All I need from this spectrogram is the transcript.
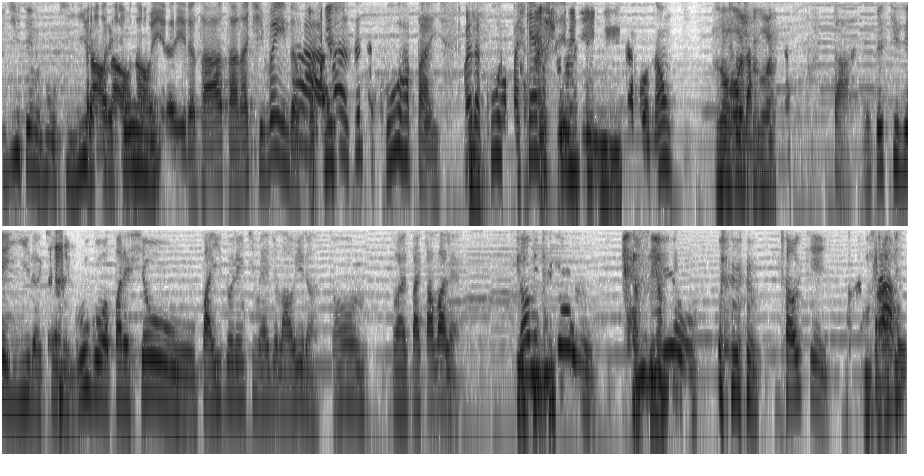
Eu digitei no Google que Ira Não, apareceu não, não. um- Ira, Ira tá, tá nativa ainda. Ah, mas- vai, vai da cu, rapaz. Vai da cu, rapaz. Quem é você? Em Acabou, não? zoológico agora. Tá, eu pesquisei Ira aqui no Google, apareceu o país do Oriente Médio lá, o Irã. Então vai estar tá valendo. Nome de idoso. É sempre. Meu. tá ok. Não sabe?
